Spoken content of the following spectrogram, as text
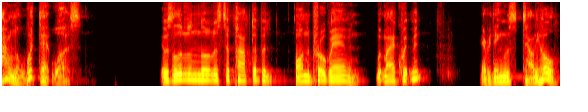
I don't know what that was. It was a little notice that popped up on the program and with my equipment. Everything was tally ho.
